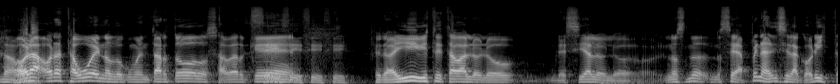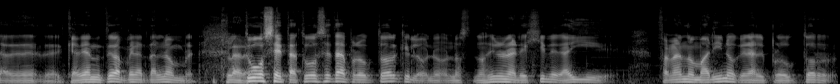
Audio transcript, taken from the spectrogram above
No, ahora, bueno. ahora está bueno documentar todo, saber qué. Sí, sí, sí, sí. Pero ahí, viste, estaba lo, lo decía lo, lo- no, no- no sé, apenas dice la corista de, de- que había un tema, apenas tal nombre. Claro. Tuvo Z, tuvo Z el productor que lo- nos, nos dieron a elegir ahí Fernando Marino, que era el productor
